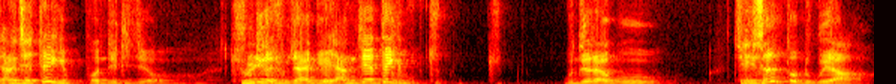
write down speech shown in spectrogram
양재택이 본질이죠. 줄리가 중요한 게 양재택이 문제라고. 제이슨 또 누구야?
